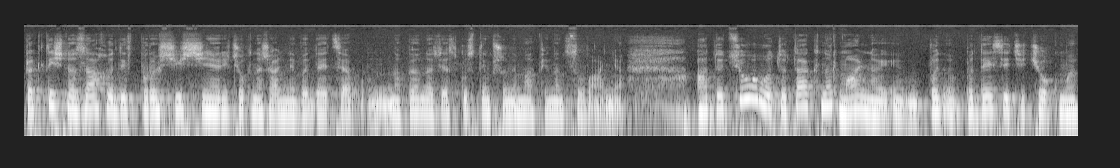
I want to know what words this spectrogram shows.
практично заходів по розчищення річок, на жаль, не ведеться. Напевно, в зв'язку з тим, що нема фінансування. А до цього то так нормально. По, по 10 річок ми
